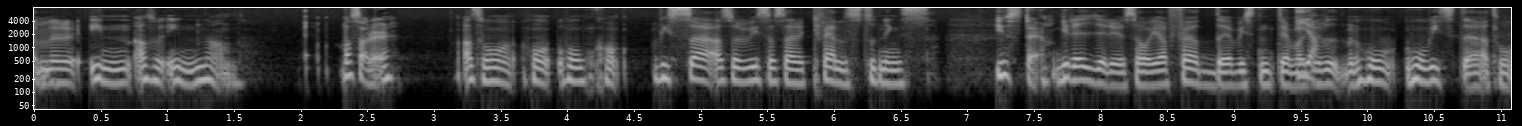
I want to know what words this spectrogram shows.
um, eller in, alltså innan? Vad sa du? Alltså hon, hon, kom, vissa, alltså vissa så här kvällstidnings Just det. grejer är så. Jag födde, jag visste inte jag var ja. gravid. Men hon, hon visste att hon,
